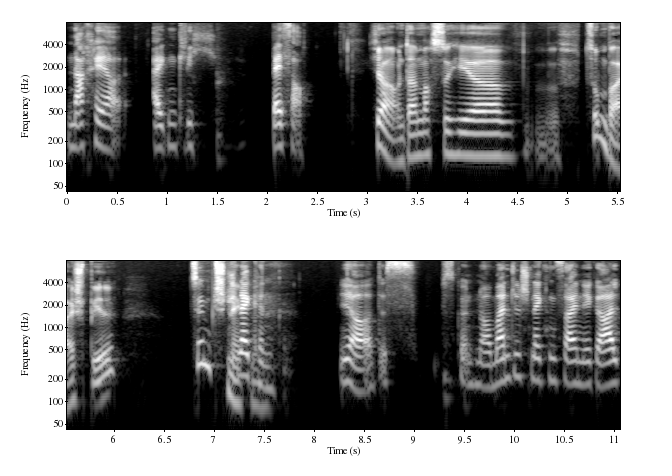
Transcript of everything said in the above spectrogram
nachher eigentlich besser. Ja, und dann machst du hier zum Beispiel Zimtschnecken. Schnecken. Ja, das es könnten auch Mandelschnecken sein, egal.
